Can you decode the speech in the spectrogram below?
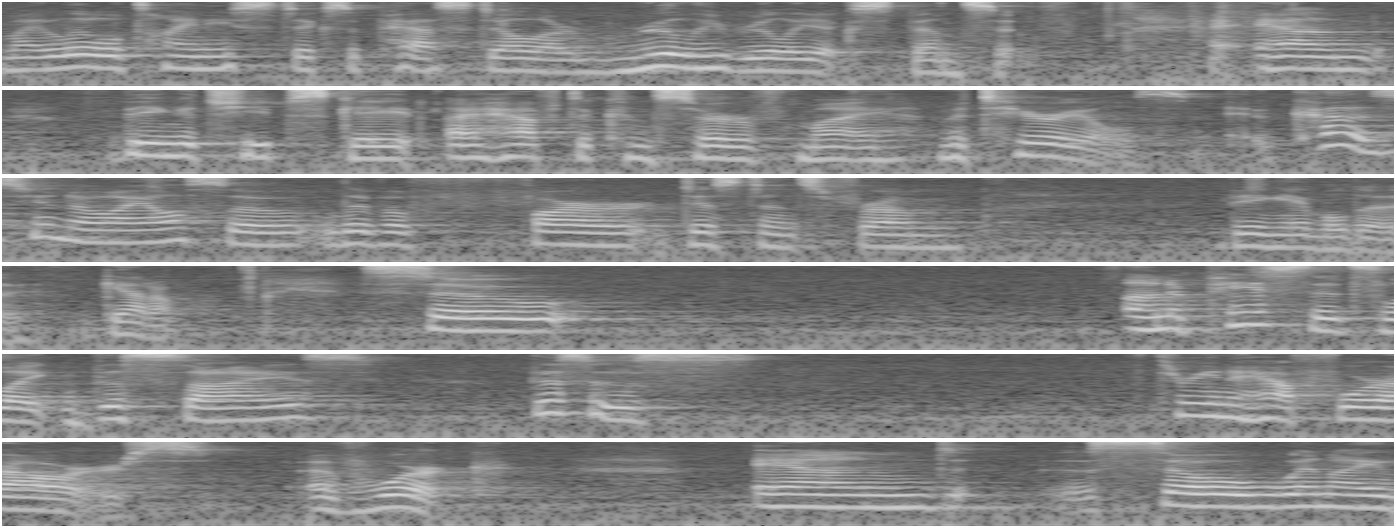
my little tiny sticks of pastel are really, really expensive. And being a cheapskate, I have to conserve my materials. Because, you know, I also live a far distance from being able to get them. So on a piece that's like this size, this is three and a half, four hours of work. And so when I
